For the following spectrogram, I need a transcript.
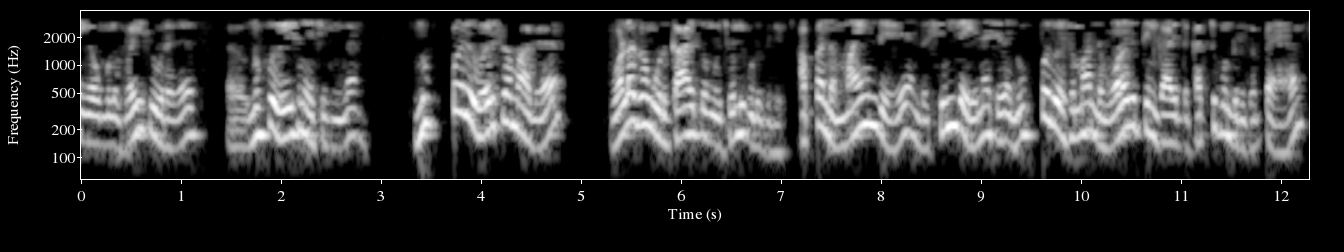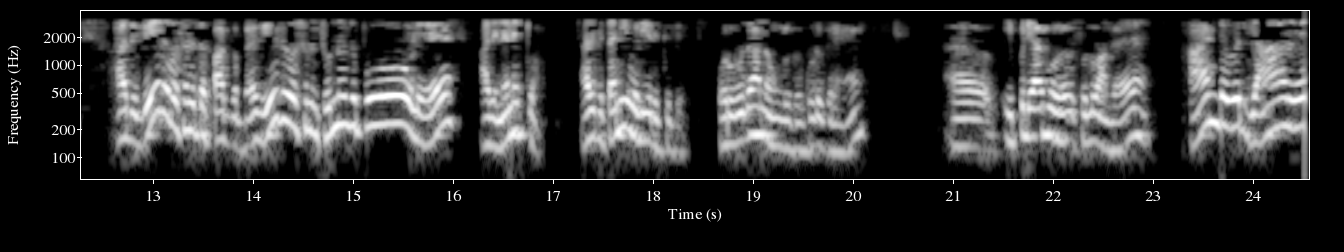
நீங்க உங்களுக்கு வயசு ஒரு முப்பது வயசுன்னு வச்சுக்கோங்களேன். முப்பது வருஷமாக உலகம் ஒரு காரியத்தை உங்களுக்கு சொல்லி கொடுக்குது. அப்ப அந்த மைண்டு அந்த சிந்தை என்ன செய்யுது? முப்பது வருஷமா அந்த உலகத்தின் காரியத்தை கத்துக்கொண்டு இருக்கப்ப அது வேறு வசனத்தை பார்க்கப்ப வேறு வசனம் சொன்னது போல அது நினைக்கும். அதுக்கு தனி வழி இருக்குது. ஒரு உதாரணம் உங்களுக்கு கொடுக்குறேன். இப்படியாக சொல்லுவாங்க. ஆண்டவர் யாரு?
